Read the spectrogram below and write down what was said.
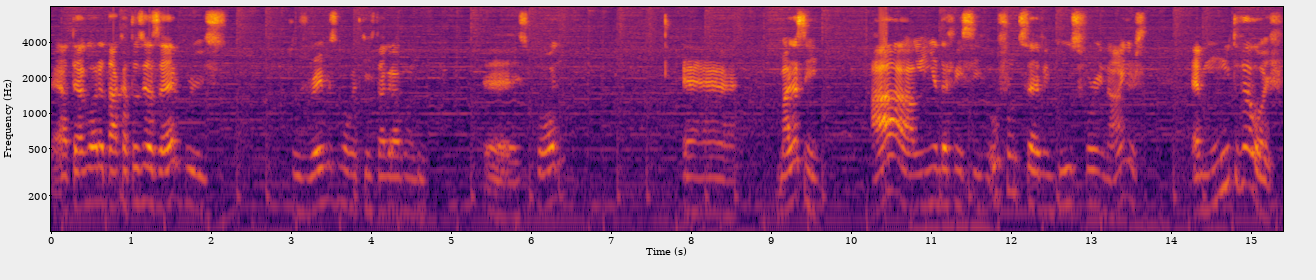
É, até agora tá 14 a 0 para os Ravens no momento que a gente está gravando é, esse pod. É, mas assim, a linha defensiva, o front seven dos 49ers é muito veloz.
